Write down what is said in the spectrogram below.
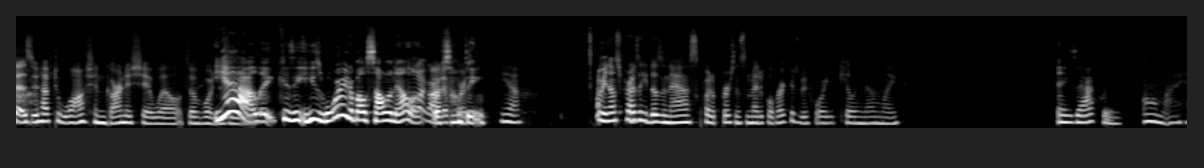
says you have to wash and garnish it well to avoid. Yeah, disease. like because he's worried about salmonella Oh God, or of course. something. Yeah. I mean, I'm surprised that he doesn't ask for the person's medical records before killing them. Like, Exactly. oh my.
